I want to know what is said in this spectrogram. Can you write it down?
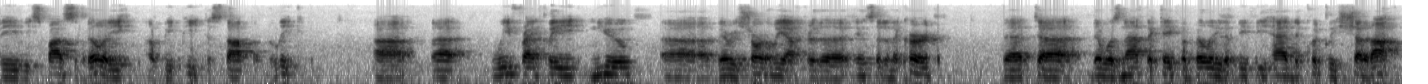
the responsibility of BP to stop the leak. Uh, we frankly knew uh, very shortly after the incident occurred that uh, there was not the capability that BP had to quickly shut it off.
